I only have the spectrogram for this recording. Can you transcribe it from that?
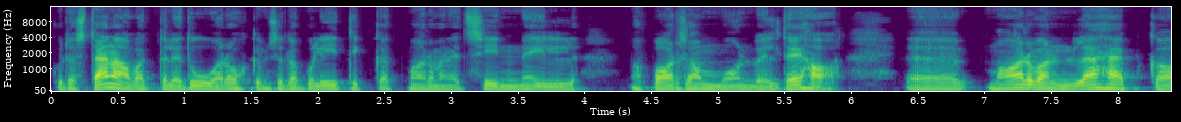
kuidas tänavatele tuua rohkem seda poliitikat, ma arvan, et siin neil noh, paar sammu on veel teha. ma arvan, läheb ka,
